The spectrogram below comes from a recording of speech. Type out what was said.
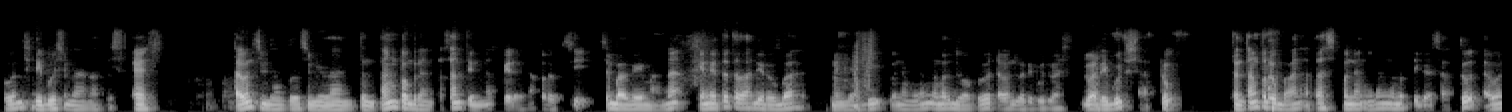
tahun 1900 eh tahun 99 tentang pemberantasan tindak pidana korupsi. Sebagaimana ini itu telah dirubah menjadi Undang-Undang Nomor 20 tahun 2002, 2001 tentang perubahan atas Undang-Undang Nomor 31 tahun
